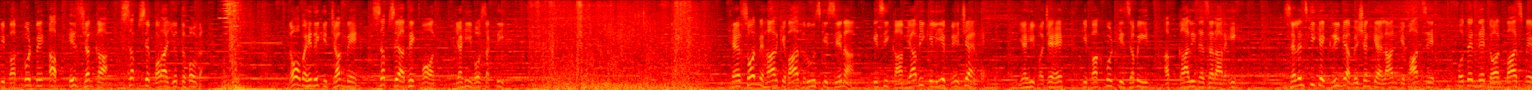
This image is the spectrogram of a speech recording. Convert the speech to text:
कि बखमुट में अब इस जंग का सबसे बड़ा युद्ध होगा। नौ महीने की जंग में सबसे अधिक मौत यही हो सकती है। खैरसौन में हार के बाद रूस की सेना इसी कामयाबी के लिए बेचैन है। यही वजह है कि बखमुट की ज़मीन अब काली नज़र आ रही है। जेलेंस्की के क्रीमिया मिशन के ऐलान के बाद से पुतिन ने डॉनबास में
